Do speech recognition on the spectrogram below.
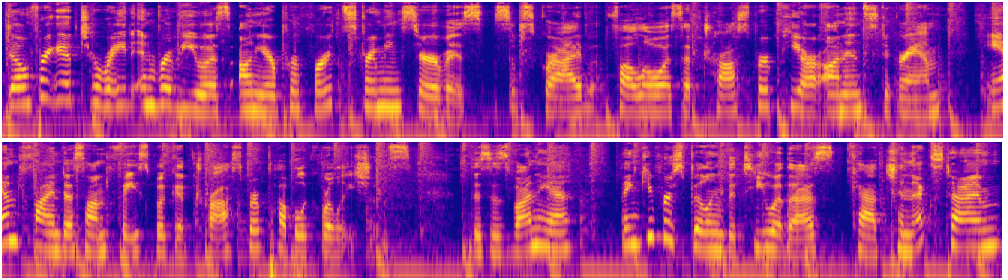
Don't forget to rate and review us on your preferred streaming service. Subscribe, follow us at Trosper PR on Instagram, and find us on Facebook at Trosper Public Relations. This is Vania. Thank you for spilling the tea with us. Catch you next time.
